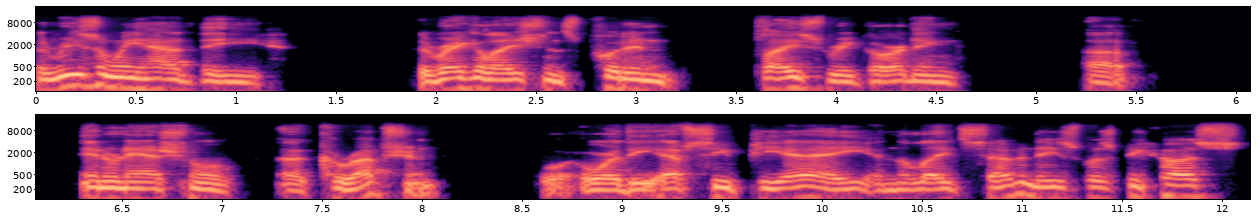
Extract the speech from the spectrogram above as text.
The reason we had the the regulations put in place regarding uh, international uh, corruption or, or, the FCPA in the late 70s was because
